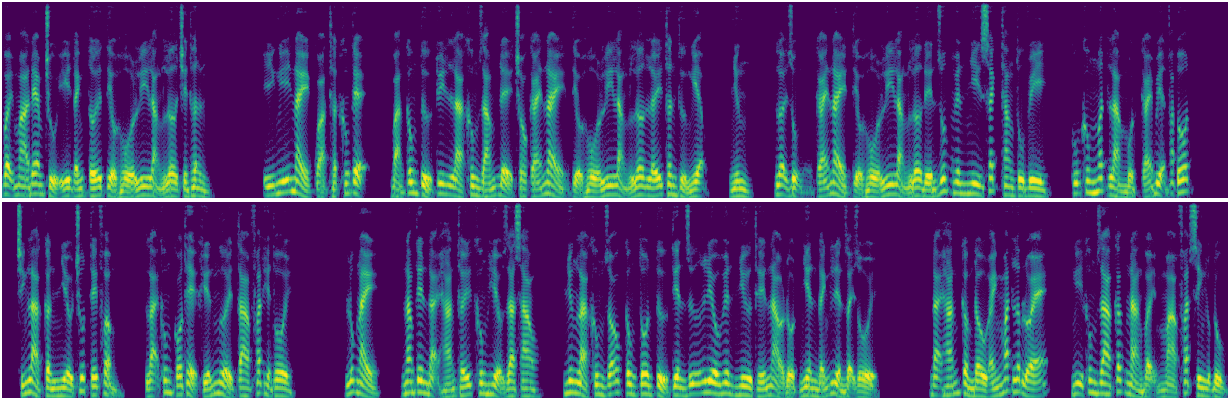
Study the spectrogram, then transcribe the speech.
vậy mà đem chủ ý đánh tới tiểu hồ ly lẳng lơ trên thân. Ý nghĩ này quả thật không tệ, bản công tử tuy là không dám để cho cái này tiểu hồ ly lẳng lơ lấy thân thử nghiệm, nhưng lợi dụng cái này tiểu hồ ly lẳng lơ đến giúp huyên nhi sách thăng tu vi, cũng không mất làm một cái biện pháp tốt chính là cần nhiều chút tế phẩm lại không có thể khiến người ta phát hiện thôi lúc này nam tên đại hán thấy không hiểu ra sao nhưng là không rõ công tôn tử tiên giữ liêu huyên như thế nào đột nhiên đánh liền dậy rồi đại hán cầm đầu ánh mắt lấp lóe nghĩ không ra các nàng vậy mà phát sinh lục đục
